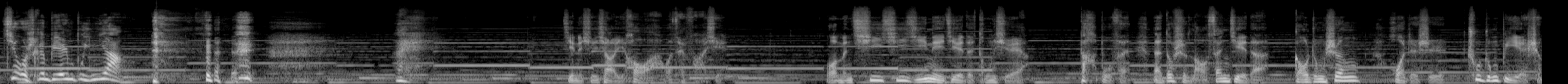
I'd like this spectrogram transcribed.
就是跟别人不一样。进了学校以后啊，我才发现，我们七七级那届的同学呀，大部分那都是老三届的高中生或者是初中毕业生。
